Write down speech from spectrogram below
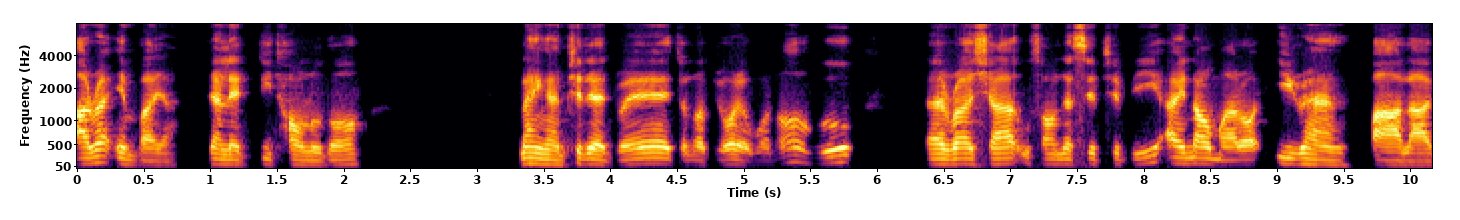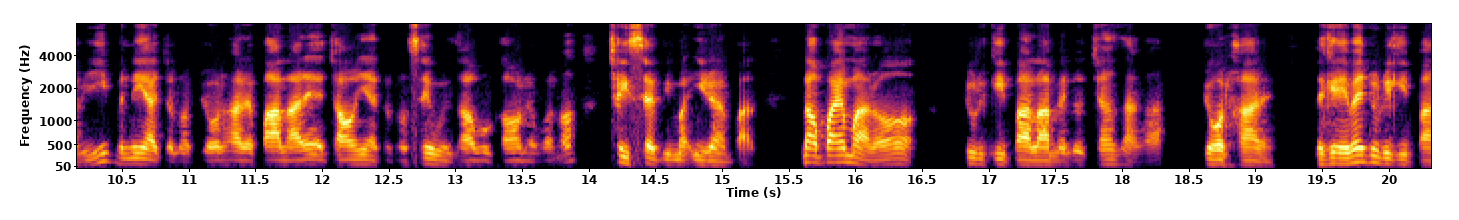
အာရအင်ပါယာပြန်လဲတီထောင်လို့တော့နိုင်ငံဖြစ်တဲ့အတွက်ကျွန်တော်ပြောတယ်ပေါ့နော်အခုအဲရုရှားဥဆောင်တဲ့စစ်ဖြစ်ပြီးအဲနောက်မှာတော့အီရန်ပါလာပြီမနေ့ကကျွန်တော်ပြောထားတယ်ပါလာတဲ့အကြောင်းရင်းကတော်တော်စိတ်ဝင်စားဖို့ကောင်းတယ်ပေါ့နော်ချိတ်ဆက်ပြီးမှအီရန်ပါနောက်ပိုင်းမှာတော့တူရကီပါလာမယ်လို့ကျန်းစာကပြောထားတယ် တကယ်ပဲတူရကီပါ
